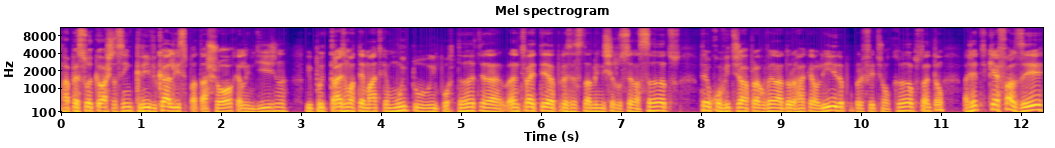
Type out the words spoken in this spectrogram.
A pessoa que eu acho assim incrível, que é a Alice Patachoca, ela é indígena, e traz uma temática muito importante. Né? A gente vai ter a presença da ministra Luciana Santos, tem o convite já para a governadora Raquel Lira, para o prefeito João Campos. Tá? Então, a gente quer fazer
